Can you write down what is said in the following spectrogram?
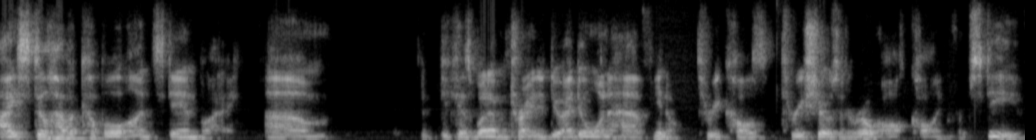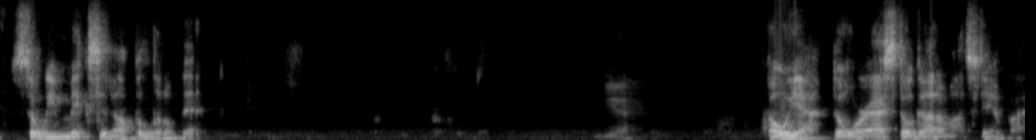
I still have a couple on standby um, because what I'm trying to do, I don't want to have you know three calls, three shows in a row, all calling from Steve. So we mix it up a little bit. Yeah. Oh yeah, don't worry, I still got them on standby.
